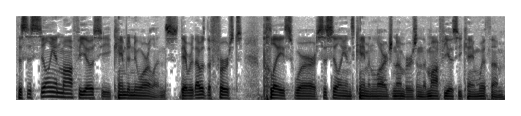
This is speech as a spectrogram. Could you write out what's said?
The Sicilian mafiosi came to New Orleans. They were, that was the first place where Sicilians came in large numbers, and the mafiosi came with them.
